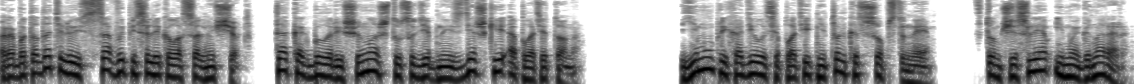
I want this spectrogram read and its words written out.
Работодателю истца выписали колоссальный счет, так как было решено, что судебные издержки оплатит он. Ему приходилось оплатить не только собственные, в том числе и мой гонорар,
